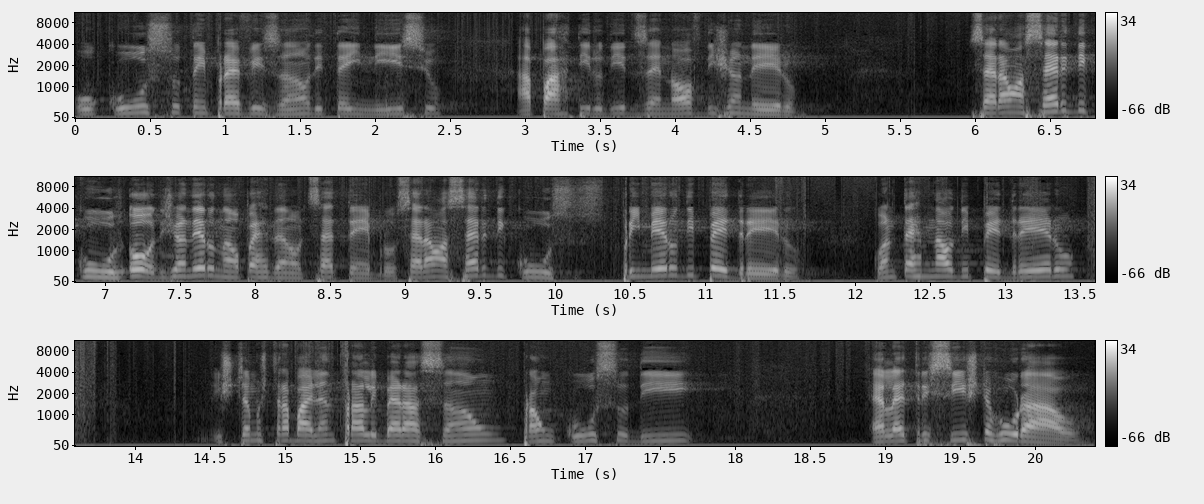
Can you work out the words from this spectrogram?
o curso tem previsão de ter início a partir do dia 19 de janeiro. Será uma série de cursos, oh, de janeiro não, perdão, de setembro. Será uma série de cursos. Primeiro de pedreiro. Quando terminar o de pedreiro, estamos trabalhando para a liberação para um curso de eletricista rural,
